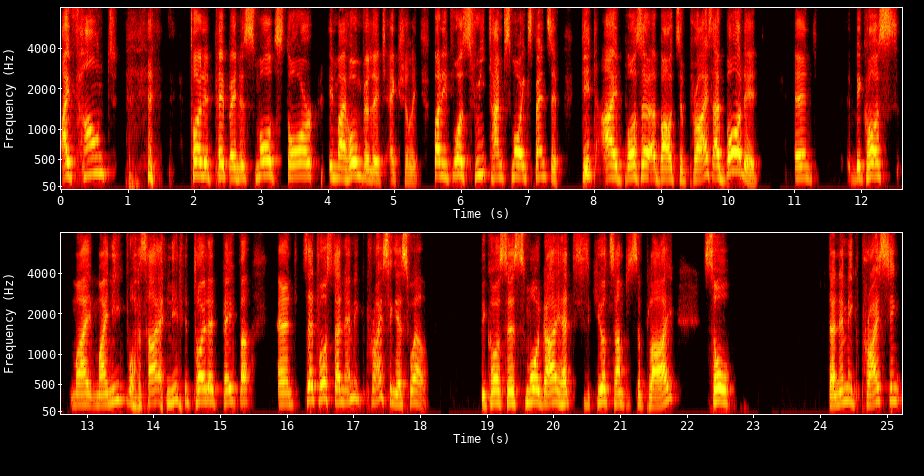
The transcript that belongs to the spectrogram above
I found toilet paper in a small store in my home village, actually, but it was three times more expensive. Did I bother about the price? I bought it. And because my, my need was high, I needed toilet paper. And that was dynamic pricing as well because this small guy had secured some supply. So dynamic pricing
